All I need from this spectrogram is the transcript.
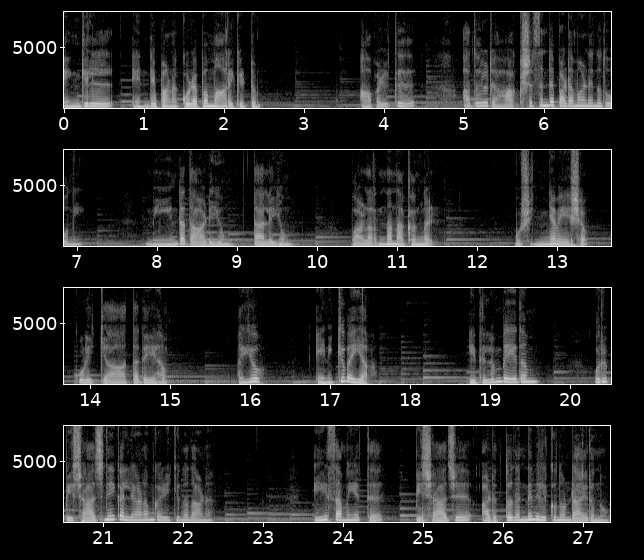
എങ്കിൽ എന്റെ പണക്കുഴപ്പം മാറിക്കിട്ടും. അവൾക്ക് അതൊരു രാക്ഷസന്റെ പടമാണെന്ന് തോന്നി. നീണ്ട താടിയും തലയും വളർന്ന നഖങ്ങൾ മുഷിഞ്ഞ വേഷം കുളിക്കാത്ത ദേഹം. അയ്യോ എനിക്ക് വയ്യ. ഇതിലും ഭേദം ഒരു പിശാചിനെ കല്യാണം കഴിക്കുന്നതാണ്. ഈ സമയത്ത് പിശാജ് അടുത്തു തന്നെ നിൽക്കുന്നുണ്ടായിരുന്നു.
